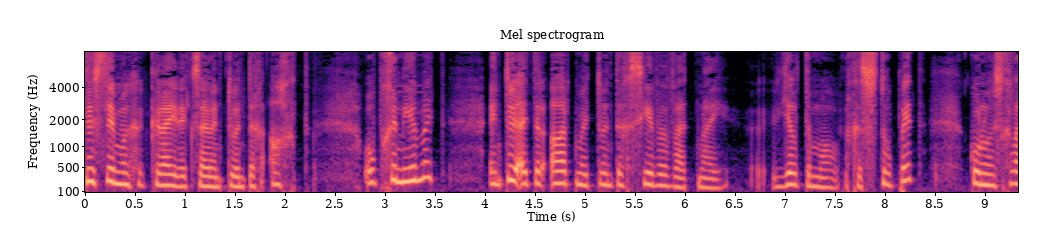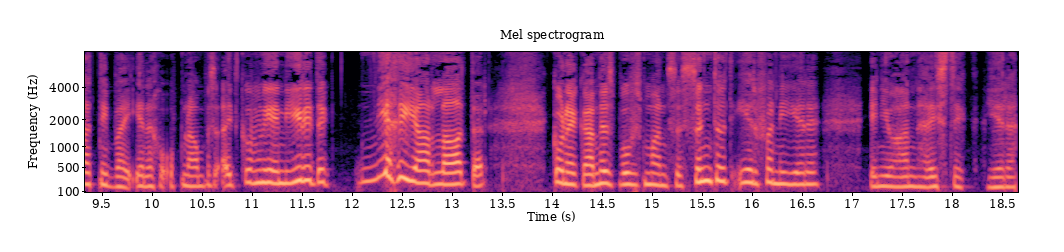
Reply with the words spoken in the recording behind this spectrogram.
Toestemming gekry en ek sou in 2008 opgeneem het en toe uiteraard met 207 wat my heeltemal gestop het, kon ons glad nie by enige opnames uitkom nie en hier het ek 9 jaar later kon ek Hannes Bosman se sing tot eer van die Here en Johan Huystek, Here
